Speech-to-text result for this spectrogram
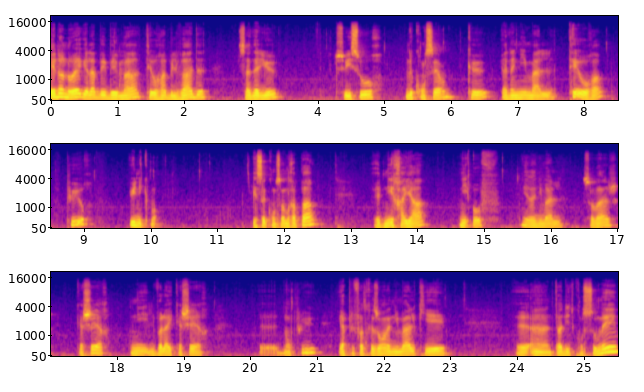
et non noeg la bebema, théora bilvad, ça n'a lieu, ce issour ne concerne qu'un animal théora, pur, uniquement. Et ça ne concernera pas ni chaya, ni off, ni l'animal sauvage, cachère, ni une volaille cachère euh, non plus, et à plus forte raison l'animal qui est euh, interdit de consommer.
